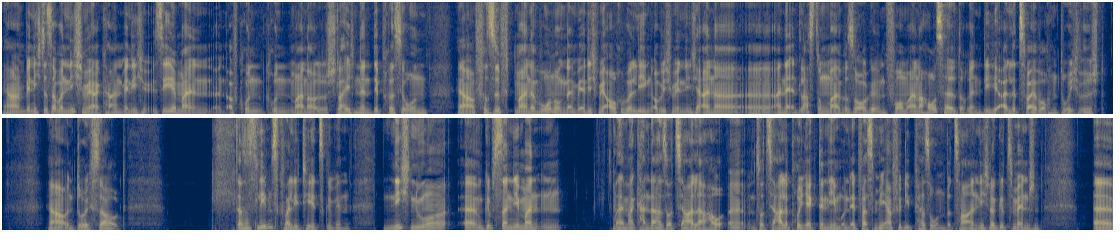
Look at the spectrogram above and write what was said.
Ja, wenn ich das aber nicht mehr kann, wenn ich sehe, mein, aufgrund Grund meiner schleichenden Depression, ja, versifft meine Wohnung, dann werde ich mir auch überlegen, ob ich mir nicht eine, äh, eine Entlastung mal besorge in Form einer Haushälterin, die hier alle zwei Wochen durchwischt. Ja, und durchsaugt. Das ist Lebensqualitätsgewinn. Nicht nur äh, gibt es dann jemanden, weil man kann da soziale, äh, soziale Projekte nehmen und etwas mehr für die Person bezahlen. Nicht nur gibt es Menschen, äh,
